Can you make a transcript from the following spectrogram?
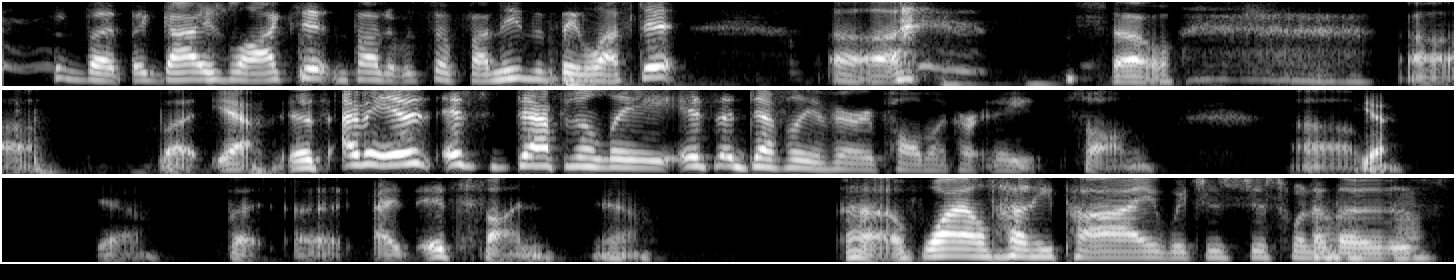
but the guys liked it and thought it was so funny that they left it. Uh, so, uh, but yeah, it's I mean it, it's definitely it's a definitely a very Paul McCartney song. Um, Yeah. Yeah, but uh, I, it's fun. Yeah, uh, Wild Honey Pie, which is just one of Mhm. those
